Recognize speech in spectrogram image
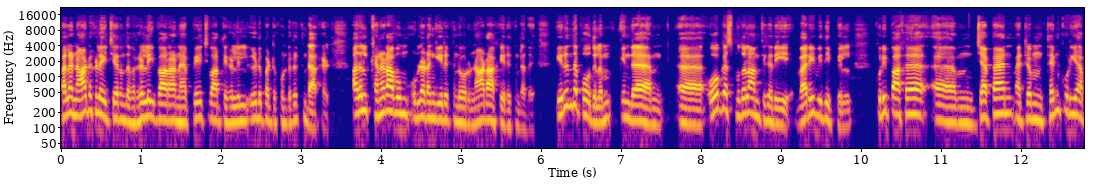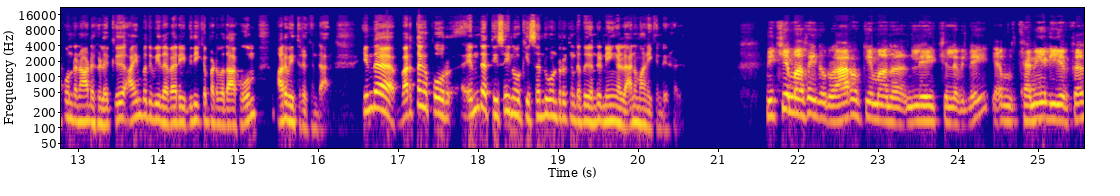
பல நாடுகளைச் சேர்ந்தவர்கள் இவ்வாறான பேச்சுவார்த்தைகளில் ஈடுபட்டுக் கொண்டிருக்கின்றார்கள். அதில் கனடாவும் உள்ளடங்கி இருக்கின்ற ஒரு நாடாக இருக்கின்றது. இருந்த போதிலும் இந்த ஆகஸ்ட் முதலாம் தேதி வரி விதிப்பில் குறிப்பாக ஜப்பான் மற்றும் தென்கொரியா இந்தியா போன்ற நாடுகளுக்கு ஐம்பது வீத வரி விதிக்கப்படுவதாகவும் அறிவித்திருக்கின்றார். இந்த வர்த்தக போர் எந்த திசை நோக்கி சென்று கொண்டிருக்கின்றது என்று நீங்கள் அனுமானிக்கின்றீர்கள்? நிச்சயமாக இது ஒரு ஆரோக்கியமான நிலையை செல்லவில்லை. கனேடியர்கள்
